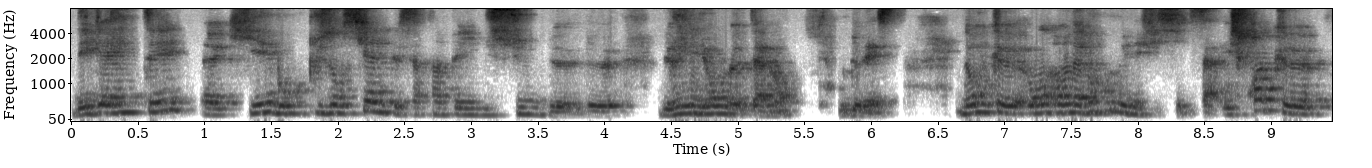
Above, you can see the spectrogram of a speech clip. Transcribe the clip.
d'égalité euh, qui est beaucoup plus ancienne que certains pays du sud de, l'Union notamment, ou de l'Est. Donc euh, on, a beaucoup bénéficié de ça. Et je crois que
